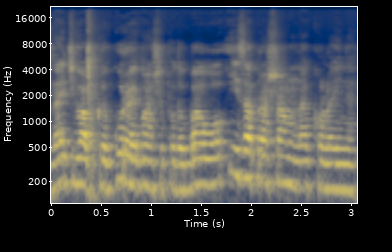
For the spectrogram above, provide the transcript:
Dajcie łapkę w górę, jak Wam się podobało i zapraszam na kolejne filmy.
